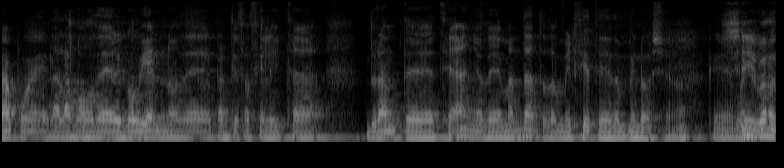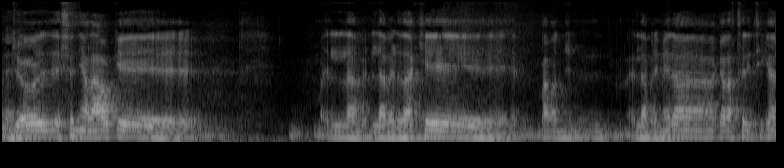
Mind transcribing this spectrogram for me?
ahora pues la labor del gobierno del Partido Socialista durante este año de mandato 2007-2008. ¿no? sí, bueno, yo he señalado que la, la, verdad es que, vamos, la primera característica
